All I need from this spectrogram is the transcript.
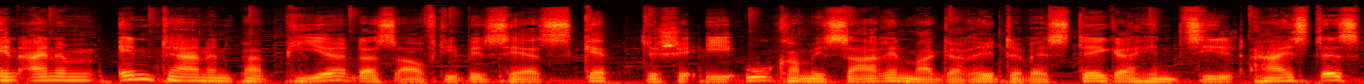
In einem internen Papier, das auf die bisher skeptische EU-Kommissarin Margarete Vestager hinzielt, heißt es,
